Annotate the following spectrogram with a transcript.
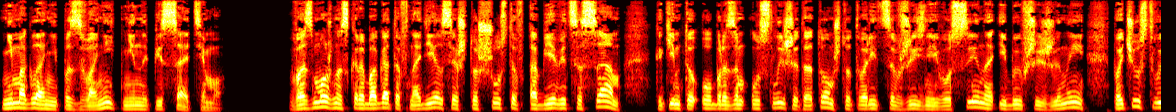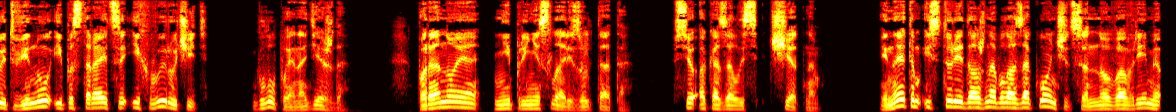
не могла ни позвонить, ни написать ему. Возможно, Скоробогатов надеялся, что Шустов объявится сам, каким-то образом услышит о том, что творится в жизни его сына и бывшей жены, почувствует вину и постарается их выручить. Глупая надежда. Паранойя не принесла результата. Все оказалось тщетным. И на этом история должна была закончиться, но во время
